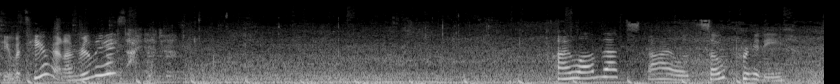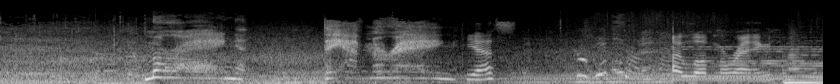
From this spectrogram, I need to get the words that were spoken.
see what's here and I'm really excited. I love that style, it's so pretty. Meringue! They have meringue! Yes? Go get some. I love meringue.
